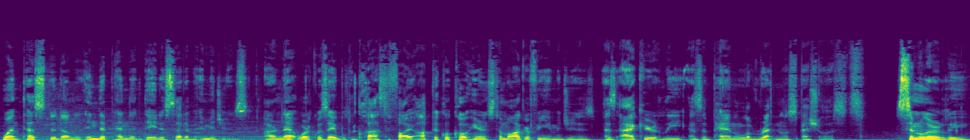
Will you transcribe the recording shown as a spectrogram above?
When tested on an independent dataset of images, our network was able to classify optical coherence tomography images as accurately as a panel of retinal specialists. Similarly,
